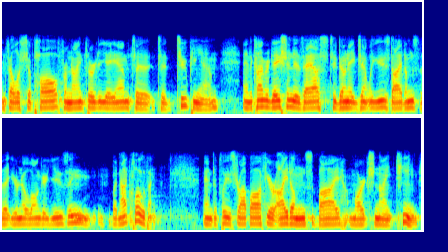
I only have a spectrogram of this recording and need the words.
in Fellowship Hall from 9:30 a.m. to, to 2 p.m. And the congregation is asked to donate gently used items that you're no longer using, but not clothing. And to please drop off your items by March 19th.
